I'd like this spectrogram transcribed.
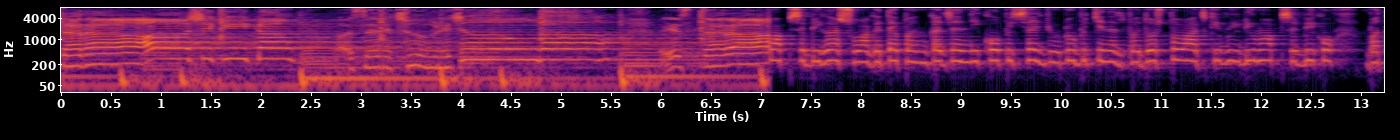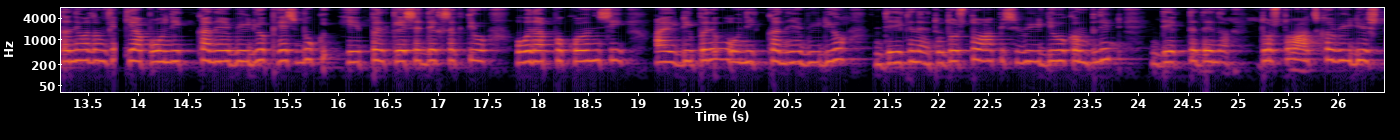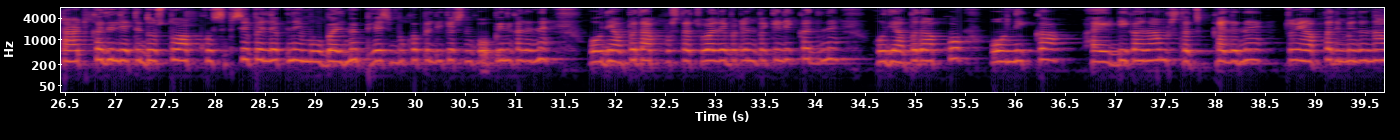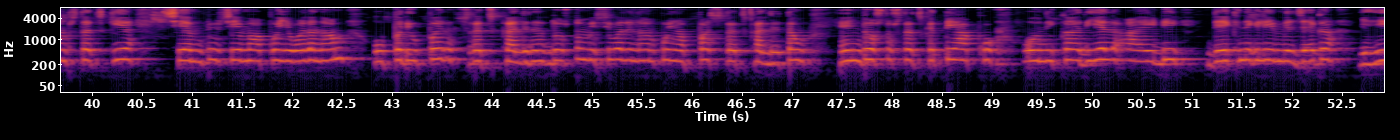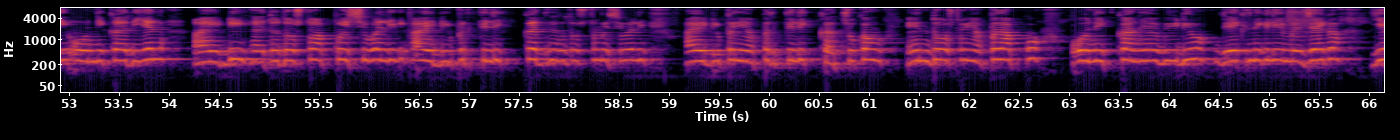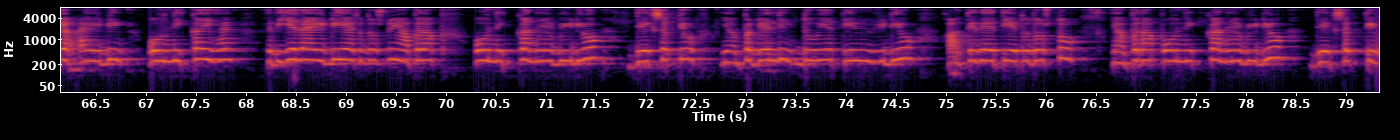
तरह आशिकी का असर छोड़ जाऊँगा। इस तरह तो आप सभी का स्वागत है पंकज जंदी को ऑफिशियल यूट्यूब चैनल पर। दोस्तों, आज की वीडियो में आप सभी को बताने वाला हूँ कि आप ओनिक का नया वीडियो फेसबुक ऐप पर कैसे देख सकते हो और आपको कौन सी आईडी पर ओनिक का नया वीडियो देखना। है तो दोस्तों, आप इस वीडियो को कंप्लीट देखते देना। दोस्तों, आज का वीडियो स्टार्ट कर लेते दोस्तों, आपको सबसे पहले अपने मोबाइल में फेसबुक अप्लीकेशन को ओपन कर लेना है और यहाँ पर आपको सर्च वाले बटन पर क्लिक कर देना है और यहाँ पर आपको ओनिक का आईडी का नाम सर्च कर लेना है। जो यहाँ पर मैंने नाम सर्च किया सेम टू सेम आपको ये वाला नाम ऊपर ही ऊपर सर्च कर लेना। दोस्तों, मैं इसी वाले नाम को यहाँ पर सर्च कर लेता हूँ। इन दोस्तों, सर्च करते हैं आपको ओनिका रियल आईडी देखने के लिए मिल जाएगा। यही ओनिका रियल आईडी है। तो दोस्तों, आपको इसी वाली आईडी पर क्लिक कर देना। तो दोस्तों, मैं इसी वाली आईडी पर यहाँ पर क्लिक कर चुका हूँ। इन दोस्तों, यहाँ पर आपको ओनिक का नया वीडियो देखने के लिए मिल जाएगा। ये आईडी ओनिक का ही है। रियल आईडी है। तो दोस्तों, यहाँ पर आप ओनिक का नया वीडियो देख सकते हो। यहाँ पर डेली दो या तीन वीडियो आती रहती है। तो दोस्तों, यहाँ पर आप ओनिक का नया वीडियो देख सकते हो।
